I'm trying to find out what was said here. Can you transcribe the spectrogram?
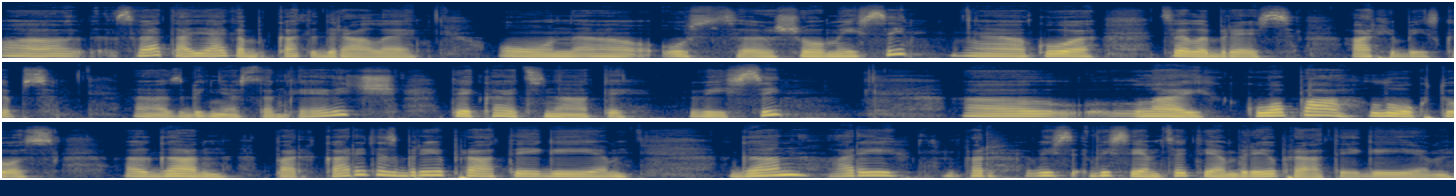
Svētā Jēkaba katedrālē. Un uh, uz šo misi, uh, ko celebrēs arhibīskaps uh, Zbigņevs Stankēvičs, tiek aicināti visi, uh, lai kopā lūgtos gan par karitas brīvprātīgajiem, gan arī par vis, visiem citiem brīvprātīgajiem.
